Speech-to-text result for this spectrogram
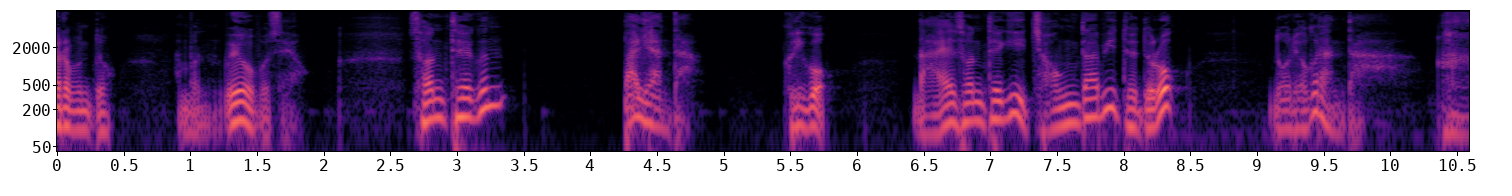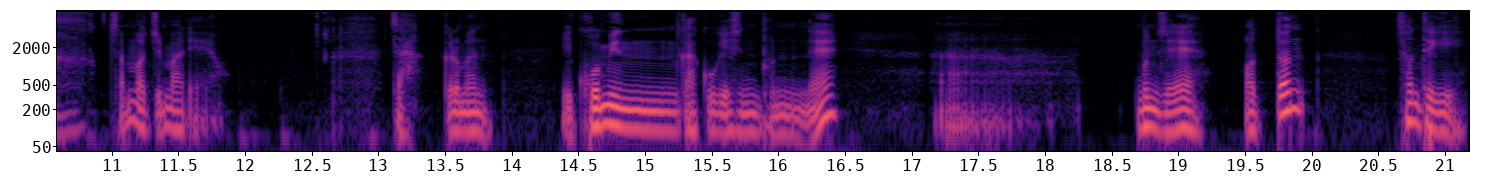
여러분도 한번 외워보세요. 선택은 빨리 한다. 그리고 나의 선택이 정답이 되도록 노력을 한다. 하, 참 멋진 말이에요. 자, 그러면 이 고민 갖고 계신 분의 아, 문제에 어떤 선택이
